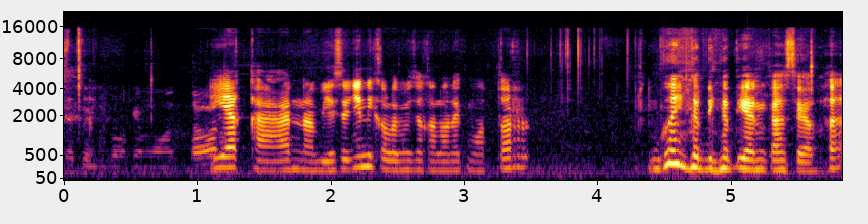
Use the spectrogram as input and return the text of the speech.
Saya juga pakai motor. Iya kan, nah biasanya nih kalau misalkan lo naik motor gue inget-inget Ian Kasela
